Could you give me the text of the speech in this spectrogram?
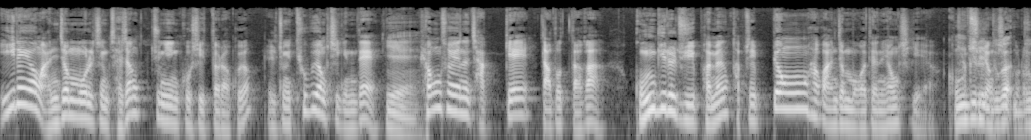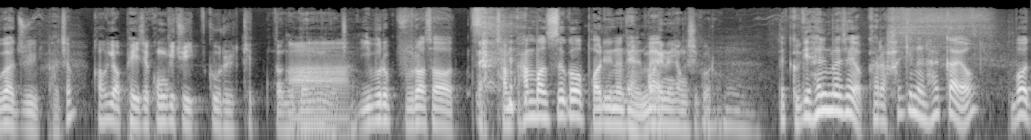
일회용 안전모를 지금 제작 중인 곳이 있더라고요. 일종의 튜브 형식인데 예. 평소에는 작게 놔뒀다가 공기를 주입하면 갑자기 뿅 하고 안전모가 되는 형식이에요. 공기를 누가 형식으로. 누가 주입하죠? 거기 옆에 이제 공기 주입구를 이렇게 넣, 넣는 아, 거죠. 입으로 불어서 잠깐 한 번 쓰고 버리는 네, 헬멧. 버리는 형식으로. 근데 그게 헬멧의 역할을 하기는 할까요? 뭐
